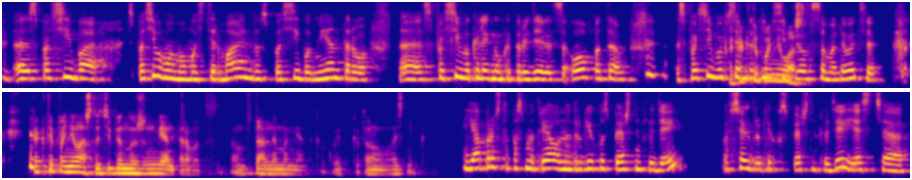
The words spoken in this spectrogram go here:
Э, спасибо, спасибо моему мастер-майнду, спасибо ментору, э, спасибо коллегам, которые делятся опытом, спасибо а всем а другим поняла, что... в самолете. Как ты поняла, что тебе нужен ментор вот там, в данный момент какой-то, который возник? Я просто посмотрела на других успешных людей, у всех других успешных людей есть э,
